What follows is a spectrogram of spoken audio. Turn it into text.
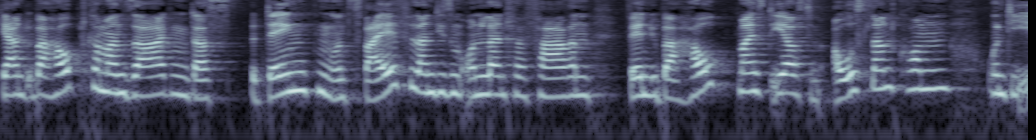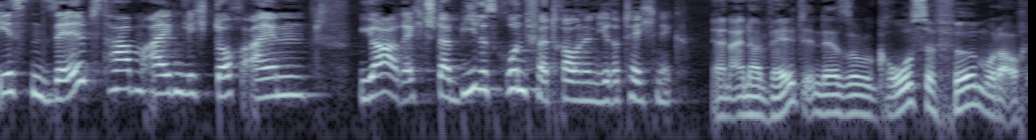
Ja, und überhaupt kann man sagen, dass Bedenken und Zweifel an diesem Online-Verfahren, wenn überhaupt, meist eher aus dem Ausland kommen. Und die Esten selbst haben eigentlich doch ein, ja, recht stabiles Grundvertrauen in ihre Technik. In einer Welt, in der so große Firmen oder auch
